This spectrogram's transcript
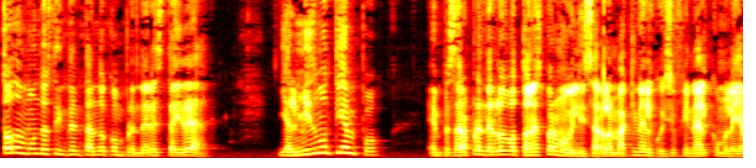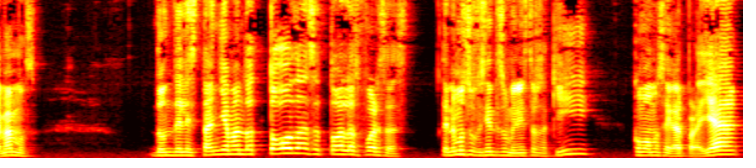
todo el mundo está intentando comprender esta idea. Y al mismo tiempo, empezar a prender los botones para movilizar la máquina del juicio final, como le llamamos. Donde le están llamando a todas, a todas las fuerzas. Tenemos suficientes suministros aquí. ¿Cómo vamos a llegar para allá?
